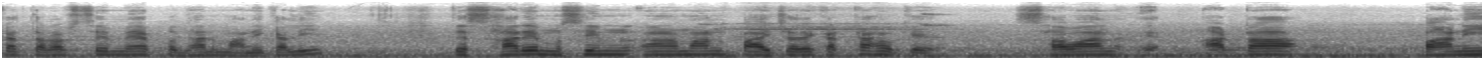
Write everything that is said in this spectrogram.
का तरफ से मैं प्रधान मानिक अली ਤੇ ਸਾਰੇ ਮੁਸਲਮਾਨ ਭਾਈਚਾਰੇ ਇਕੱਠਾ ਹੋ ਕੇ ਸਵਾਨ ਆਟਾ ਪਾਣੀ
